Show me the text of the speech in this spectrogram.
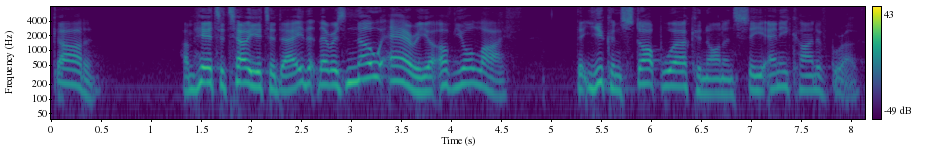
garden. I'm here to tell you today that there is no area of your life that you can stop working on and see any kind of growth.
